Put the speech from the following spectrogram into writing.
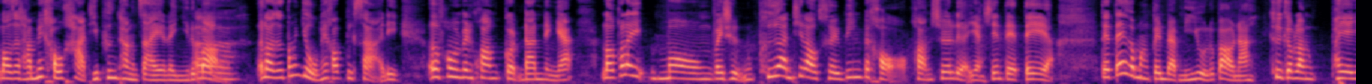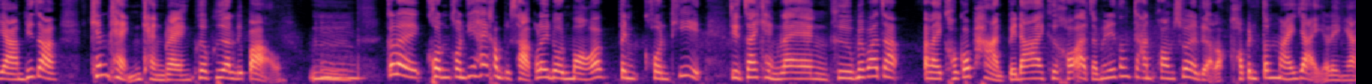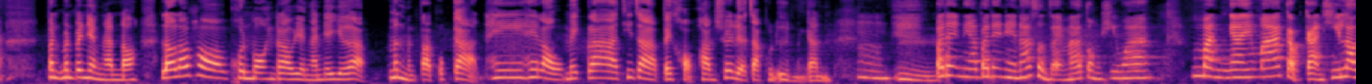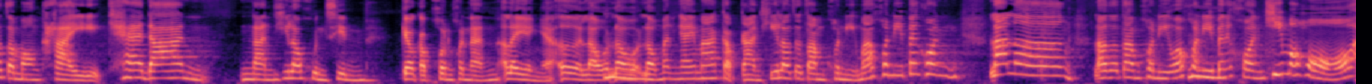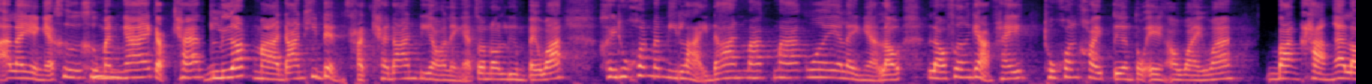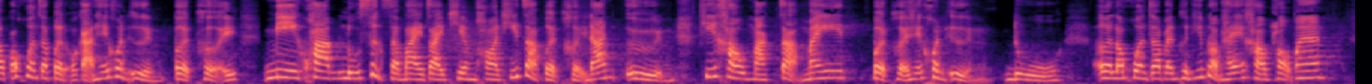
เราจะทำให้เขาขาดที่พึ่งทางใจอะไรอย่างนี้หรือเปล่าเออเออเราจะต้องอยู่ให้เขาปรึกษาดิ เออพอมันเป็นความกดดันอย่างเงี้ย เราก็เลยมองไปถึงเพื่อนที่เราเคยวิ่งไปขอความช่วยเหลืออย่างเช่นเต้เต้อะเต้เต้กำลังเป็นแบบนี้อยู่หรือเปล่านะ คือกำลังพยายามที่จะเข้มแข็งแข็งแรงเพื่อเพื่อนหรือเปล่า อือืมมก็เลยคนคนที่ให้คำปรึกษาก็เลยโดนมองว่าเป็นคนที่จิตใจแข็งแรง คือไม่ว่าจะอะไรเขาก็ผ่านไปได้ คือเขาอาจจะไม่ได้ต้องการความช่วยเหลือหรอกเขาเป็นต้นไม้ใหญ่อะไรเงี้ย มันมันเป็นอย่างนั้นเนาะแล้วแล้วพอคนมองเราอย่างนั้นเยอะๆอะมันเหมือนตัดโอกาสให้ให้เราไม่กล้าที่จะไปขอความช่วยเหลือจากคนอื่นเหมือนกันอืมอืมประเด็นเนี้ยประเด็นเนี้ยน่าสนใจมากตรงที่ว่า มันง่ายมากกับการที่เราจะมองใครแค่ด้านนั้นที่เราคุ้นชิน เกี่ยวกับคนคนนั้นอะไรอย่างเงี้ย เออเราเราอืมเรามันง่ายมากกับการที่เราจะจำคนนี้ว่าคนนี้เป็นคนล่าเริงเราจะจำคนนี้ว่าคนนี้เป็นคนขี้โมโหอะไรอย่างเงี้ย คือคือมันง่ายกับแค่เลือกมาด้านที่เด่นชัดแค่ด้านเดียวอะไรเงี้ยจนเราลืมไปว่าเฮ้ยทุกคนมันมีหลายด้านมากๆเว้ยอะไรเงี้ยแล้วเราเฟื่องอยากให้ทุกคนคอยเตือนตัวเองเอาไว้ว่า บางครั้งอะเราก็ควรจะเปิดโอกาสให้คนอื่น เปิดเผย มีความรู้สึกสบายใจเพียงพอที่จะเปิดเผยด้านอื่น ที่เขามักจะไม่เปิดเผยให้คนอื่นดู เออเราควรจะเป็นพื้นที่ปลอดภัยให้เขา เพราะว่า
